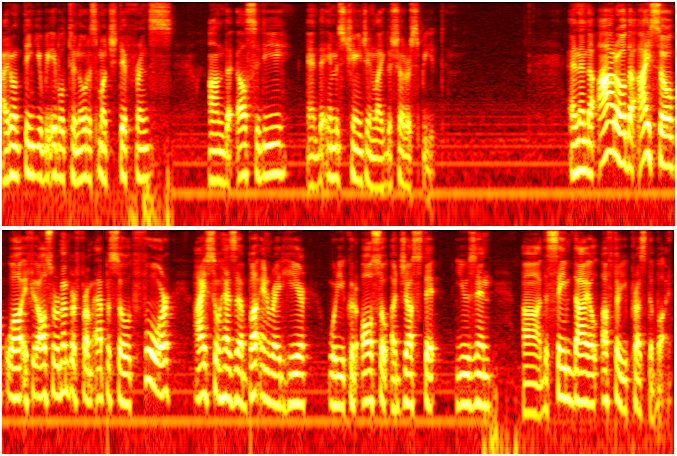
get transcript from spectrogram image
I don't think you'll be able to notice much difference on the LCD and the image changing like the shutter speed. And then the auto the ISO well if you also remember from episode 4 ISO has a button right here where you could also adjust it using uh, the same dial after you press the button.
